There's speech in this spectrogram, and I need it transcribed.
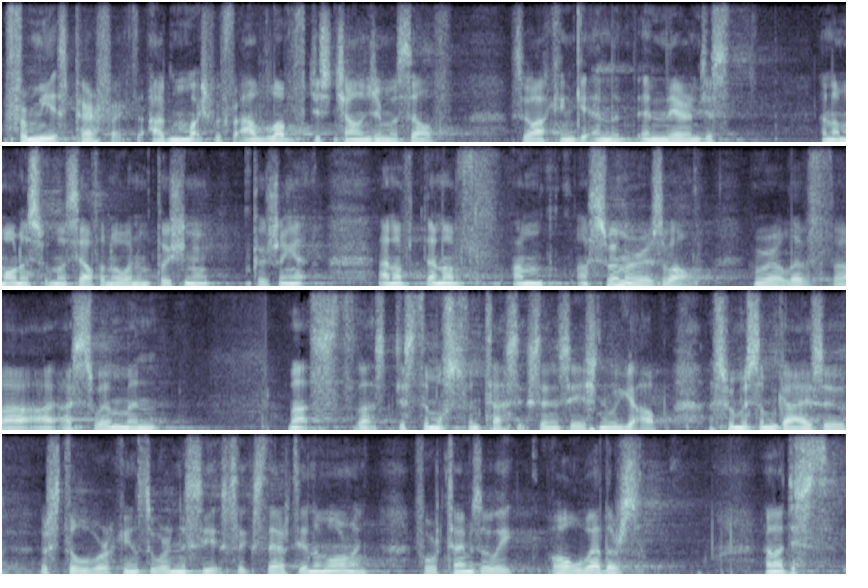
For me, it's perfect. I'd much prefer, I love just challenging myself. So I can get in, in there and just and I'm honest with myself. I know when I'm pushing, pushing it. And, I've, and I've, I'm a swimmer as well. Where I live, uh, I, I, swim, and that's, that's just the most fantastic sensation. We get up, I swim with some guys who are still working, so we're in the sea at 6.30 in the morning, four times a week, all weathers. And I just,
